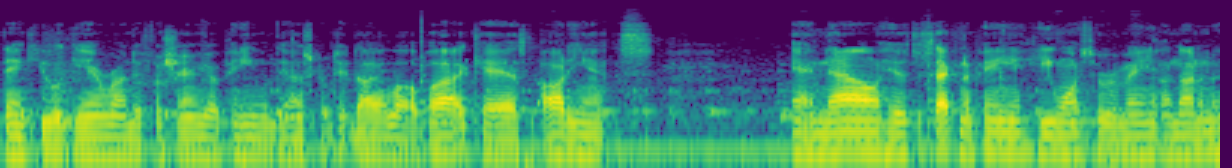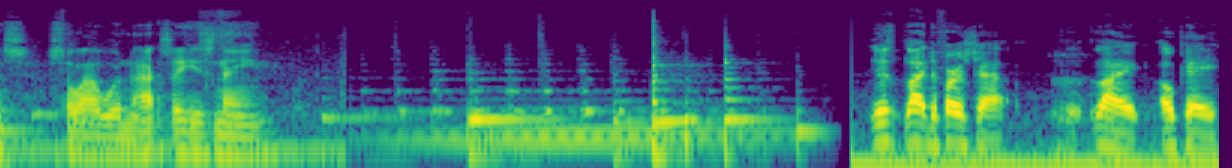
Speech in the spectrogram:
Thank you again, Rhonda, for sharing your opinion with the Unscripted Dialogue podcast audience. And now here's the second opinion. He wants to remain anonymous, so I will not say his name. It's like the first child. Like, okay,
